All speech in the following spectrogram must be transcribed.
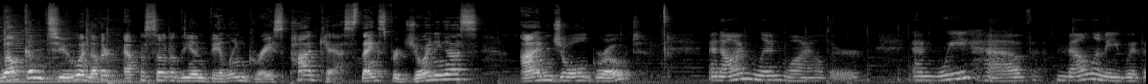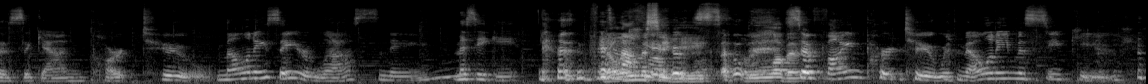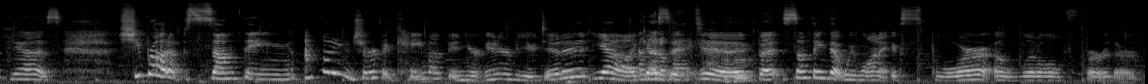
Welcome to another episode of the Unveiling Grace podcast. Thanks for joining us. I'm Joel Groat. And I'm Lynn Wilder. And we have Melanie with us again, part two. Melanie, say your last name. Masiki. Melanie Masiki. So, I love it. So find part two with Melanie Masiki. yes. She brought up something. I'm not even sure if it came up in your interview, did it? Yeah, I A guess little it bit, yeah. did. Mhm. But something that we want to explore a little further.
